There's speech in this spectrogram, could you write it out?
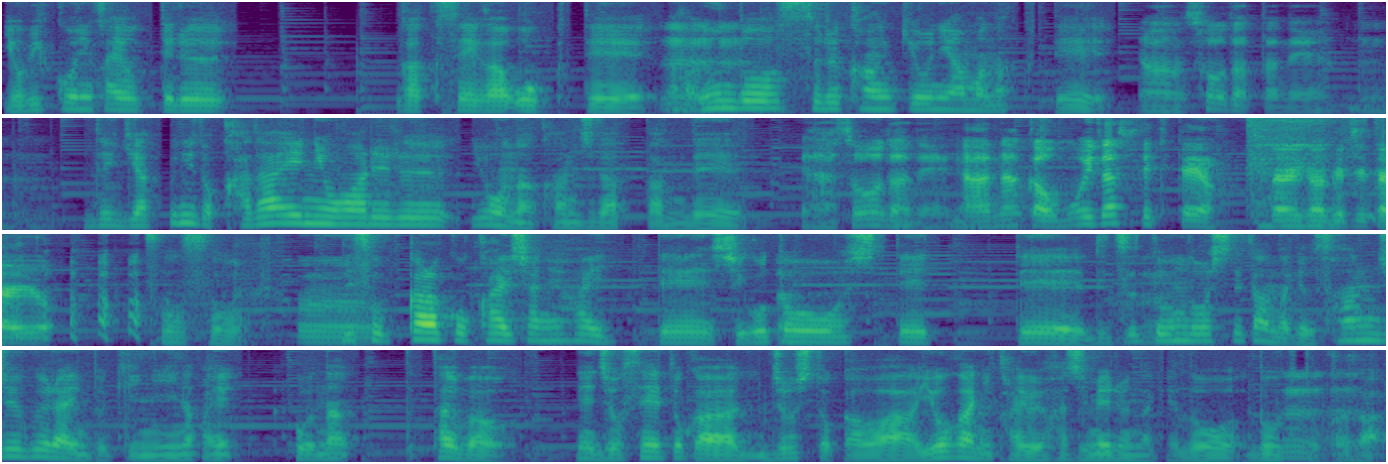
予備校に通ってる学生が多くてなんかうん。うん運動する環境にあんまなくて、あそうだったね。うん。で逆に言うと課題に追われるような感じだったんで。いやそうだね。あなんか思い出してきたよ。大学時代を、そうそう。うん、でそこからこう会社に入って仕事をしてってでずっと運動してたんだけど、30ぐらいの時になんかえこうな例えば、ね、女性とか女子とかはヨガに通い始めるんだけど同期とかが、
